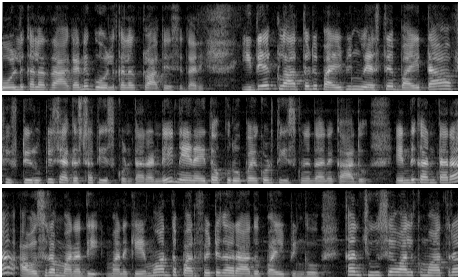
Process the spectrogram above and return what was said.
గోల్డ్ కలర్ రాగానే గోల్డ్ కలర్ క్లాత్ వేసేదాన్ని. ఇదే క్లాత్ తోటి పైపింగ్ వేస్తే బయట ఫిఫ్టీ రూపీస్ ఎక్స్ట్రా తీసుకుంటారండి. నేనైతే ఒక రూపాయి కూడా తీసుకునేదాన్ని కాదు. ఎందుకంటారా? అవసరం మనది. మనకేమో అంత పర్ఫెక్ట్గా రాదు పైపింగ్. కానీ చూసే వాళ్ళకి మాత్రం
